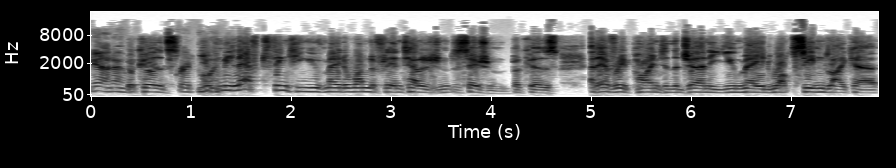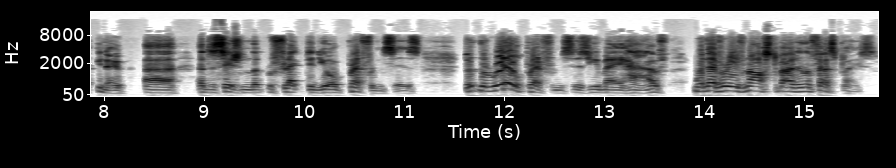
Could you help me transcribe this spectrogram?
Yeah, I know. Because you can be left thinking you've made a wonderfully intelligent decision because at every point in the journey you made what seemed like a, you know, uh, a decision that reflected your preferences. But the real preferences you may have were never even asked about in the first place.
